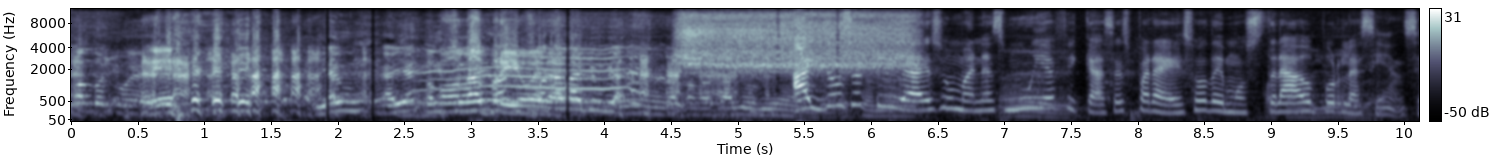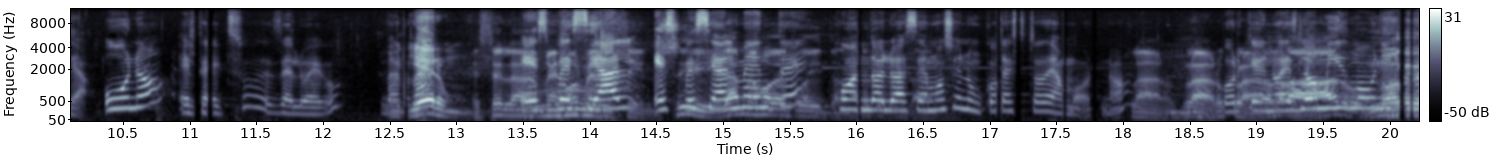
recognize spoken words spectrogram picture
cuando llueve. eh, Y hay un, hay, y Como suena- está frío, lluvia. Cuando está lloviendo. Hay dos actividades humanas muy eficaces para eso, demostrado por la ciencia. Uno, el sexo, desde luego. Oyeron. Esa es la Especial, especialmente la mejor de todita, cuando lo hacemos en un contexto de amor, ¿no? Claro, claro, Porque claro. no es lo mismo Claro, no de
